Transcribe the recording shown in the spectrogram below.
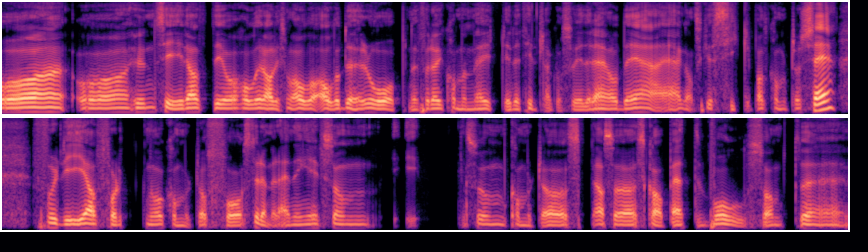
Og, og hun sier at de holder liksom alle, alle, dører åpne for å komme med ytterligere tiltak osv. Og, og det er jeg ganske sikker på at kommer til å skje. Fordi at folk nå kommer til å få strømregninger som som kommer til å altså, skape et voldsomt uh,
